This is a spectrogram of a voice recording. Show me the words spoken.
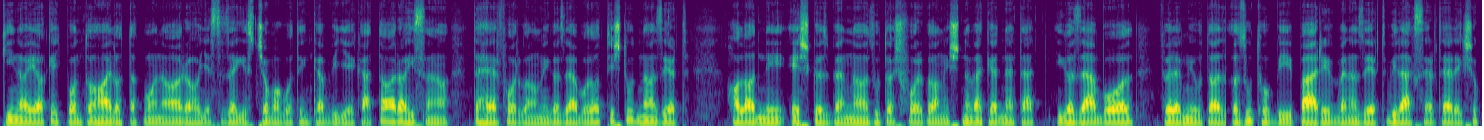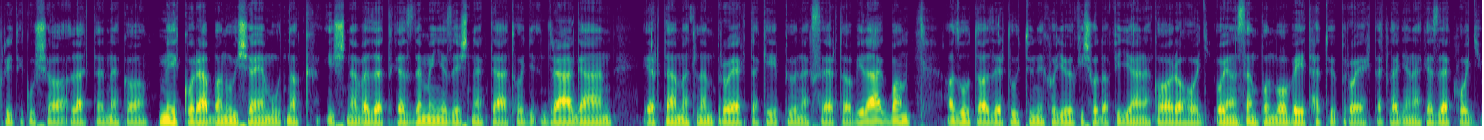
kínaiak egy ponton hajlottak volna arra, hogy ezt az egész csomagot inkább vigyék át arra, hiszen a teherforgalom igazából ott is tudna azért haladni, és közben az utasforgalom is növekedne, tehát igazából, főleg miután az utóbbi pár évben azért világszerte elég sok kritikusa lett ennek a még korábban új útnak is nevezett kezdeményezésnek, tehát hogy drágán, értelmetlen projektek épülnek szerte a világban. Azóta azért úgy tűnik, hogy ők is odafigyelnek arra, hogy olyan szempontból védhető projektek legyenek ezek, hogy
